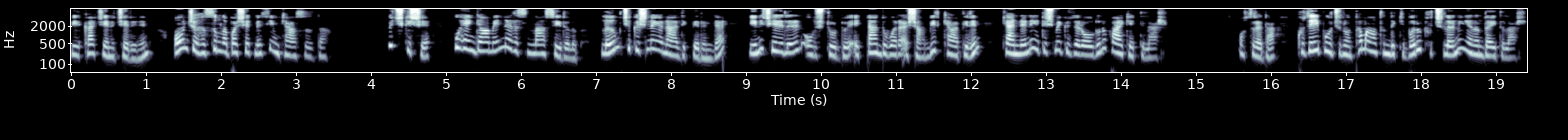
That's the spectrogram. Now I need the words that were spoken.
Birkaç yeniçerinin onca hasımla baş etmesi imkansızdı. Üç kişi bu hengamenin arasından sıyrılıp lağım çıkışına yöneldiklerinde Yeniçerilerin oluşturduğu etten duvarı aşan bir kafirin kendilerine yetişmek üzere olduğunu fark ettiler. O sırada Kuzey Burcu'nun tam altındaki barut fıçılarının yanındaydılar.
